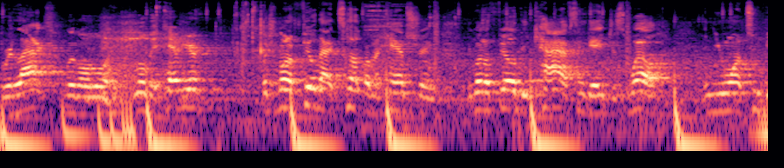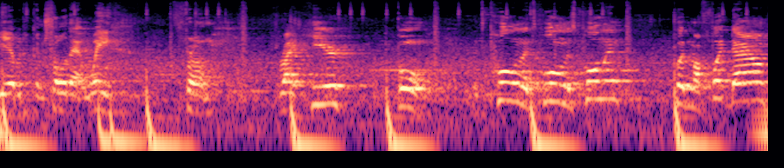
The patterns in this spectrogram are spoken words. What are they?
relax, we're gonna go a little bit heavier, but you're gonna feel that tug on the hamstring. You're gonna feel the calves engage as well, and you want to be able to control that weight from right here, boom. It's pulling, it's pulling, it's pulling, putting my foot down,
